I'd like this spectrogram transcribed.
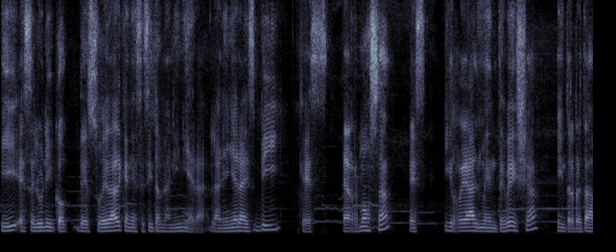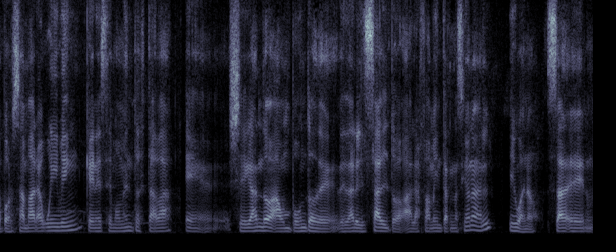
Y es el único de su edad que necesita una niñera. La niñera es Bee, que es hermosa, es irrealmente bella, interpretada por Samara Weaving, que en ese momento estaba eh, llegando a un punto de, de, dar el salto a la fama internacional. Y bueno, eh,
